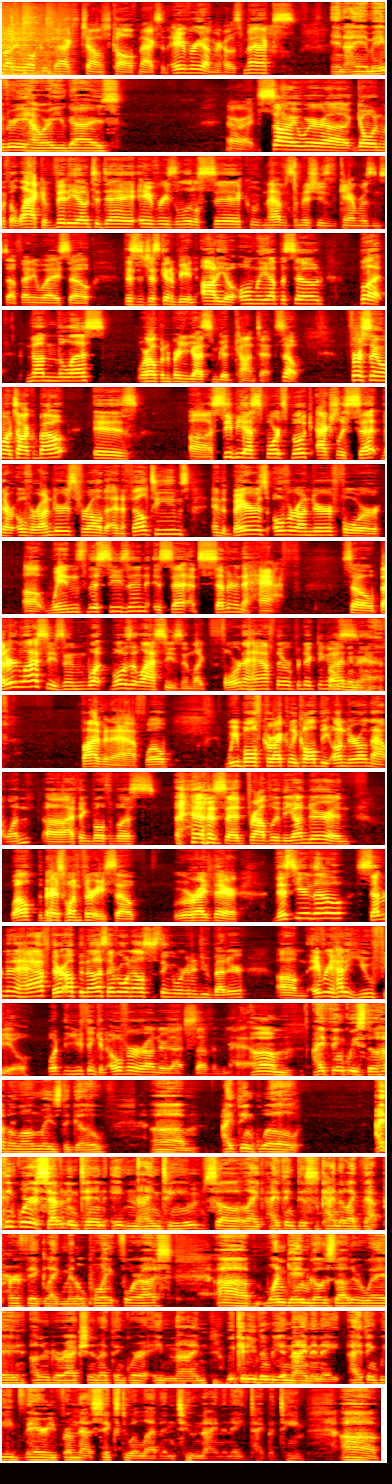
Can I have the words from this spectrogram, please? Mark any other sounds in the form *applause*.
everybody. Welcome back to Challenge Call with Max and Avery. I'm your host, Max. And I am Avery. How are you guys? All right. Sorry we're uh, going with a lack of video today. Avery's a little sick. We've been having some issues with cameras and stuff anyway. So this is just going to be an audio only episode. But nonetheless, we're hoping to bring you guys some good content. So, first thing I want to talk about is uh, CBS Sportsbook actually set their over unders for all the NFL teams, and the Bears over under for uh, wins this season is set at seven and a half. So better than last season. What what was it last season? Like four and a half? They were predicting Five us and a half. five and a half. Well, we both correctly called the under on that one. Uh, I think both of us *laughs* said probably the under, and well, the Bears won three, so we were right there. This year, though, seven and a half, they're upping us. Everyone else is thinking we're going to do better. Um, Avery, how do you feel? What do you think? Over or under that seven and a half? Um, I think we still have a long ways to go. Um, I think we'll. I think we're a seven and 10, 8 and nine team. So like I think this is kind of like that perfect like middle point for us. Uh, one game goes the other way, other direction. I think we're at eight and nine. We could even be a nine and eight. I think we vary from that six to eleven to nine and eight type of team. Uh,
